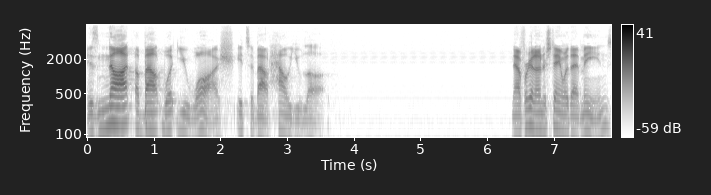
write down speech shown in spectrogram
is not about what you wash, it's about how you love. Now, if we're going to understand what that means,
